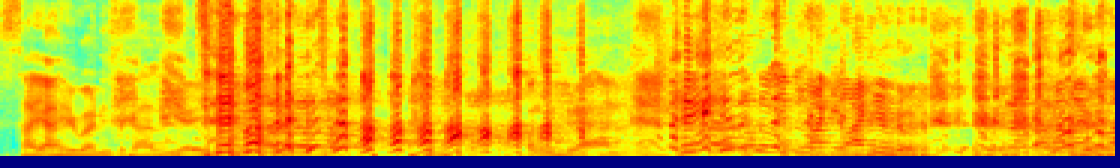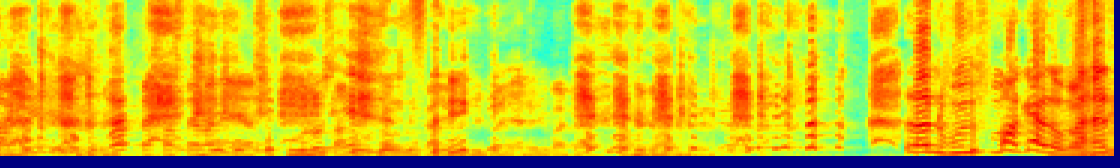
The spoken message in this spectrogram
saya hewani sekali ya. Penginderaan. itu itu laki-laki bro karena laki-laki testosteronnya ya 10 sampai 20 kali lebih banyak daripada Lone wolf makanya lo mas.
